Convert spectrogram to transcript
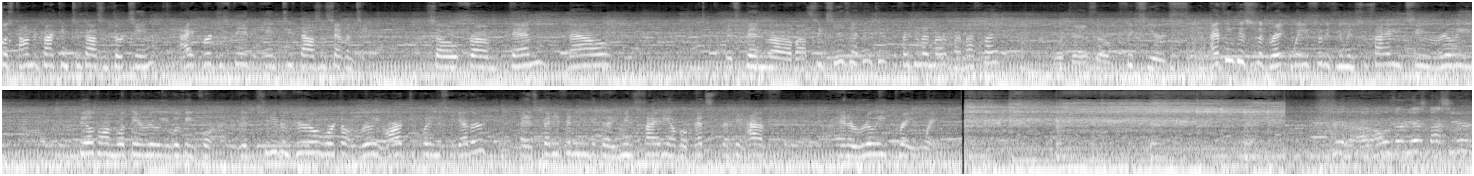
was founded back in 2013. I purchased it in 2017. So from then, now, it's been uh, about six years, I think, if I do my, my math right. Okay. So six years. I think this is a great way for the Humane Society to really build on what they're really looking for. The City of Imperial worked out really hard to putting this together, and it's benefiting the Humane Society and the pets that they have in a really great way. Was there yes last year.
